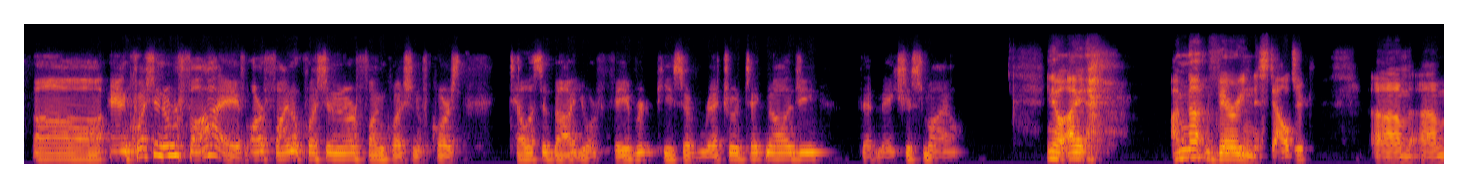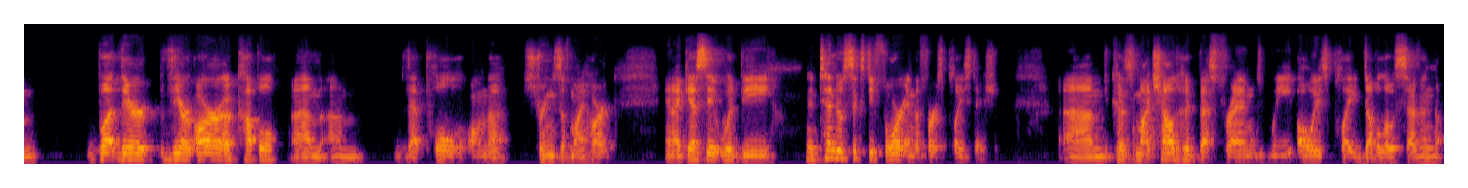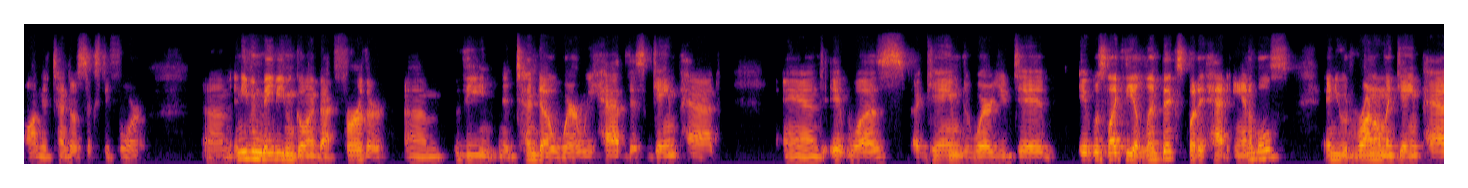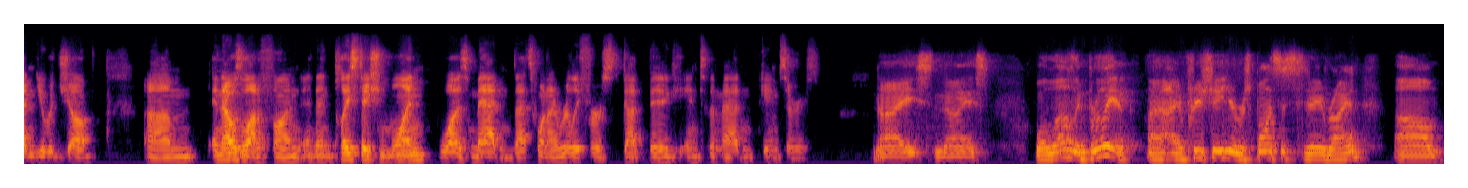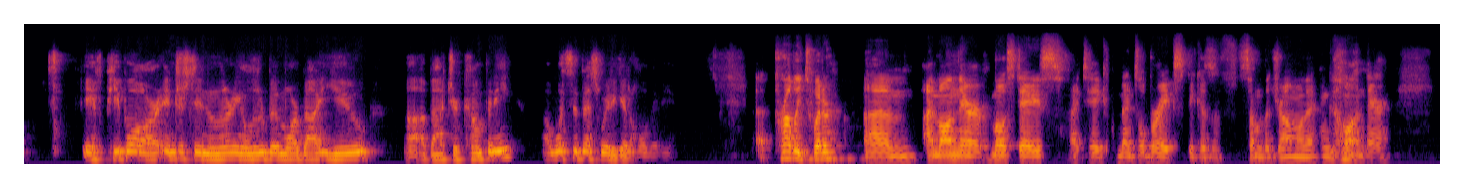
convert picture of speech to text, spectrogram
Uh, and question number five, our final question and our fun question, of course. Tell us about your favorite piece of retro technology that makes you smile. You know, I I'm not very nostalgic, um, um, but there there are a couple um, um that pull on the strings of my heart, and I guess it would be Nintendo 64 and the first PlayStation. Um, because my childhood best friend, we always played 007 on Nintendo 64. Um, and even maybe even going back further, um, the Nintendo where we had this gamepad, and it was a game where you did it was like the Olympics, but it had animals, and you would run on the gamepad and you would jump, um, and that was a lot of fun. And then PlayStation One was Madden. That's when I really first got big into the Madden game series. Nice, nice. Well, lovely, brilliant. I, I appreciate your responses today, Ryan. Um, if people are interested in learning a little bit more about you, uh, about your company, uh, what's the best way to get a hold of you? Uh, probably Twitter. Um, I'm on there most days. I take mental breaks because of some of the drama that can go on there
